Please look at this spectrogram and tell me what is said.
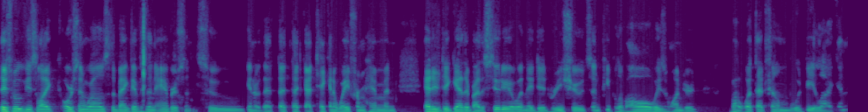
there's movies like Orson Welles' The Magnificent Ambersons, who you know that that that got taken away from him and edited together by the studio when they did reshoots, and people have always wondered about what that film would be like, and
